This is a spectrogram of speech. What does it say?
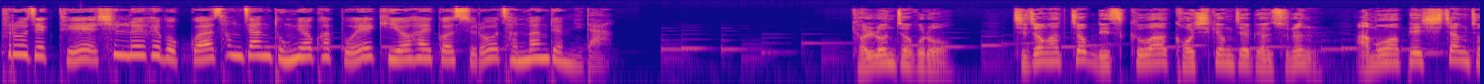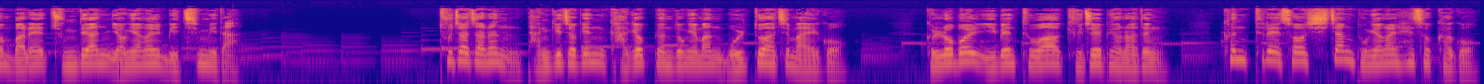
프로젝트의 신뢰 회복과 성장 동력 확보에 기여할 것으로 전망됩니다. 결론적으로 지정학적 리스크와 거시경제 변수는 암호화폐 시장 전반에 중대한 영향을 미칩니다. 투자자는 단기적인 가격 변동에만 몰두하지 말고 글로벌 이벤트와 규제 변화 등 큰 틀에서 시장 동향을 해석하고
